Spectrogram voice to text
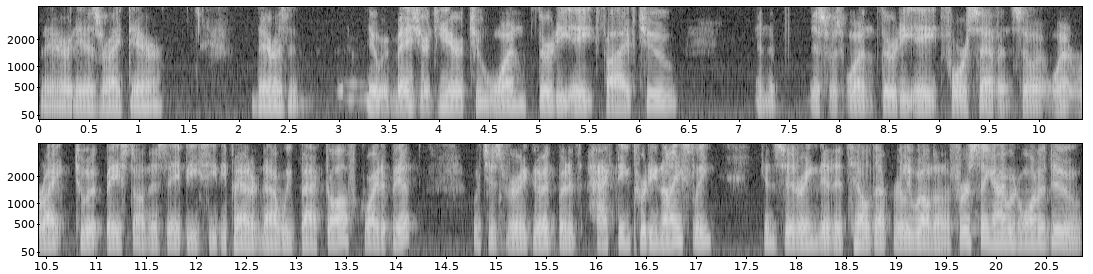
There it is, right there. There is a, it was measured here to 138.52, and the this was 138.47. So it went right to it based on this ABCD pattern. Now we backed off quite a bit, which is very good, but it's acting pretty nicely considering that it's held up really well. Now, the first thing I would want to do,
